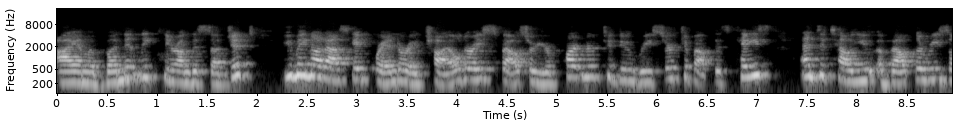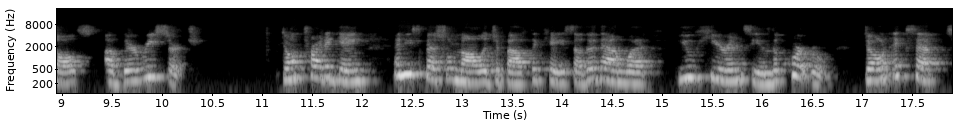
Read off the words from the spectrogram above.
I am abundantly clear on this subject, you may not ask a friend or a child or a spouse or your partner to do research about this case and to tell you about the results of their research. Don't try to gain any special knowledge about the case other than what you hear and see in the courtroom. Don't accept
